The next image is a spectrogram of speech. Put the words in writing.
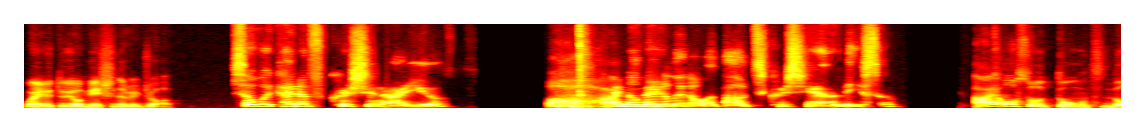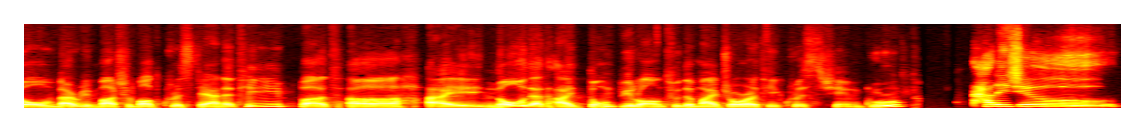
when you do your missionary job. So what kind of Christian are you? Ah, I know very little about Christianity. So I also don't know very much about Christianity, but uh, I know that I don't belong to the majority Christian group. how did you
